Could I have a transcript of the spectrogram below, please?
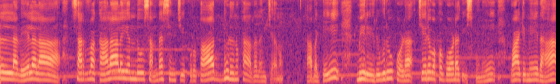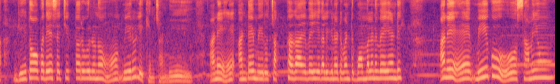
ఎల్లవేళలా సర్వకాలాల యందు సందర్శించి కృతార్థుడును కాదలించాను. కాబట్టి మీరు ఇరువురు కూడా చెరు ఒక గోడ తీసుకుని వాటి మీద గీతోపదేశ చిత్తరువులను మీరు లిఖించండి. అనే అంటే మీరు చక్కగా వేయగలిగినటువంటి బొమ్మలను వేయండి. అనే మీకు సమయం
